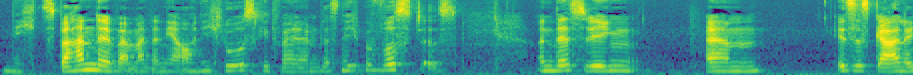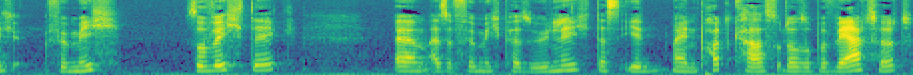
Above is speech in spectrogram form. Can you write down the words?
nichts behandeln, weil man dann ja auch nicht losgeht, weil einem das nicht bewusst ist. Und deswegen ähm, ist es gar nicht für mich so wichtig, ähm, also für mich persönlich, dass ihr meinen Podcast oder so bewertet,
